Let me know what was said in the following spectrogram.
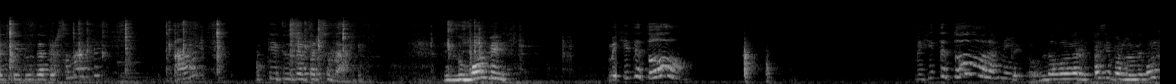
Actitud de personaje. ¿Ah? Actitud de personaje. No mames. Me dijiste todo. Me dijiste todo ahora mismo. No va a haber espacio para los demás.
